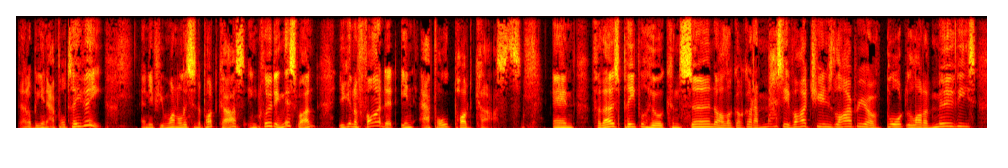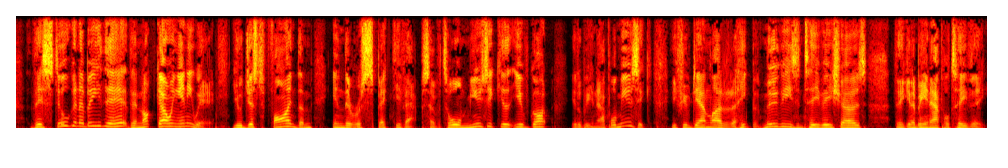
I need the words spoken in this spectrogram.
that'll be in Apple TV. And if you want to listen to podcasts, including this one, you're going to find it in Apple Podcasts. And for those people who are concerned, oh, look, I've got a massive iTunes library, I've bought a lot of movies, they're still going to be there. They're not going anywhere. You'll just find them in the respective apps. So if it's all music that you've got, it'll be in Apple Music. If you've downloaded a heap of movies and TV shows, they're going to be in Apple TV.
